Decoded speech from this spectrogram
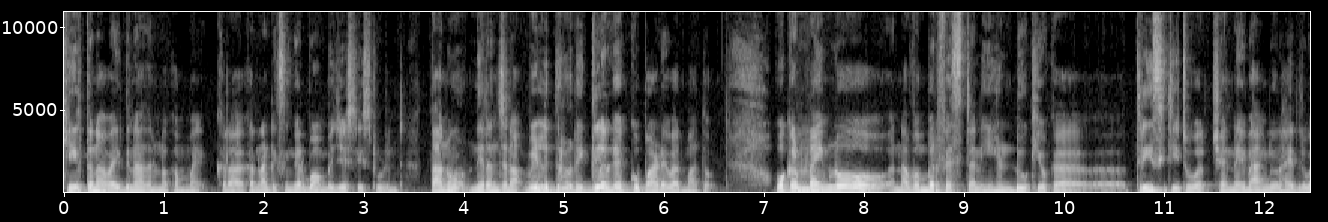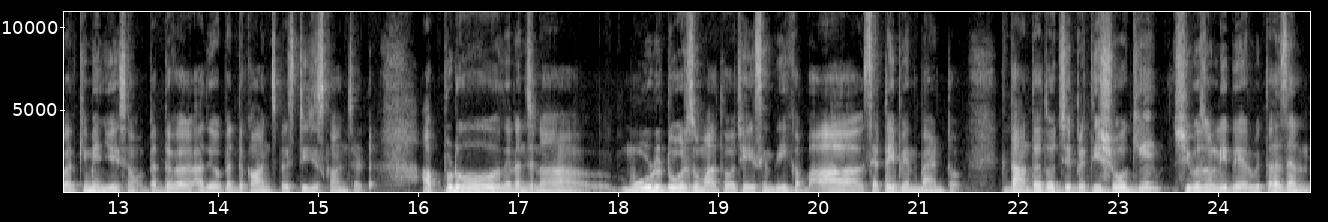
కీర్తన వైద్యనాథన్ అని ఒక అమ్మాయి కర్ణాటక సింగర్ బాంబే జేసీ స్టూడెంట్ తను నిరంజన వీళ్ళిద్దరూ రెగ్యులర్గా ఎక్కువ పాడేవారు మాతో. ఒక టైంలో నవంబర్ ఫెస్ట్ అని హిందూకి ఒక three city tour Chennai Bengaluru హైదరాబాద్కి మేము చేసాం. పెద్దగా అదే పెద్ద కాన్స్ ప్రెస్టీజియస్ కాన్సర్ట్ అప్పుడు నిరంజన మూడు టూర్స్ మాతో చేసింది. ఇక బాగా సెట్ అయిపోయింది బ్యాండ్తో దాని తర్వాత వచ్చే ప్రతి షోకి she was only there with us and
